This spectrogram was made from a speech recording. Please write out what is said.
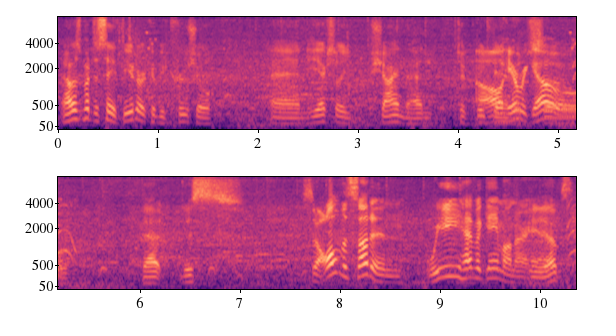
And I was about to say Theodore could be crucial, and he actually shined that and took big Oh, here we go. so that this So all of a sudden, we have a game on our hands. Yep.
